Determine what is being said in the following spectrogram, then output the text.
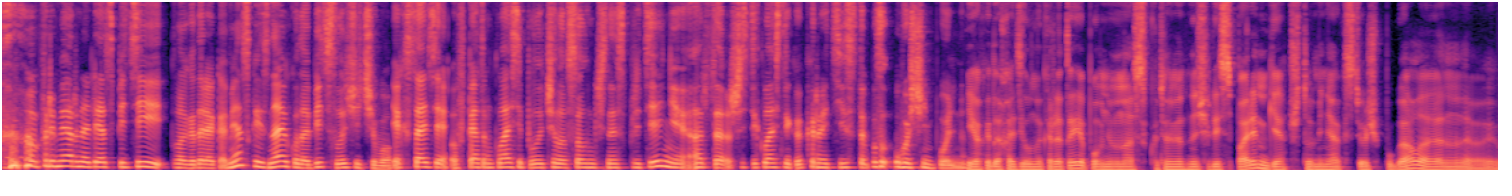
Примерно лет с пяти, благодаря Каменской, знаю, куда бить в случае чего. Я, кстати, в пятом классе получила в солнечное сплетение от э, шестиклассника-каратиста. Было очень больно. Я когда ходил на карате, я помню, у нас в какой-то момент начались спарринги, что меня, кстати, очень пугало, э,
